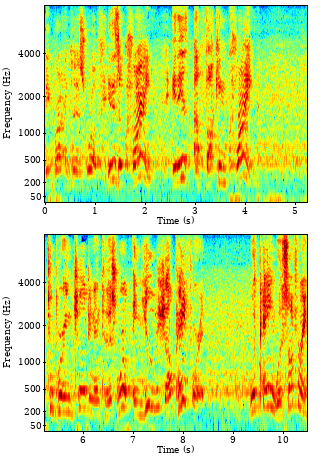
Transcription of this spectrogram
be brought into this world. It is a crime. It is a fucking crime to bring children into this world, and you shall pay for it with pain, with suffering.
